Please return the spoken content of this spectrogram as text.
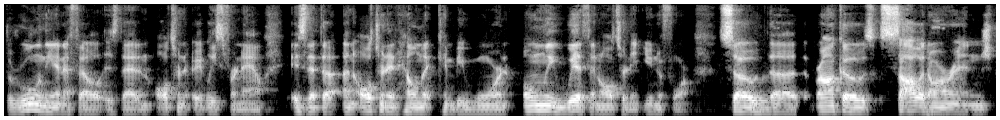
the rule in the NFL is that an alternate, at least for now, is that the an alternate helmet can be worn only with an alternate uniform. So mm-hmm. the, the Broncos solid orange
